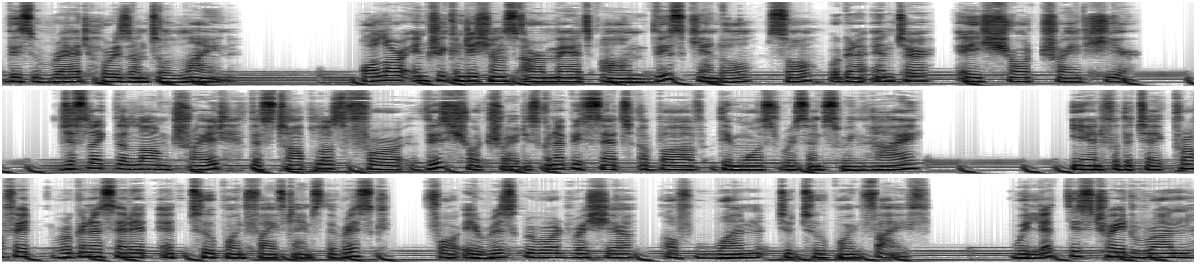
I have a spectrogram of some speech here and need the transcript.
this red horizontal line. All our entry conditions are met on this candle, so we're gonna enter a short trade here. Just like the long trade, the stop loss for this short trade is gonna be set above the most recent swing high. And for the take profit, we're gonna set it at 2.5 times the risk for a risk reward ratio of 1 to 2.5. We let this trade run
